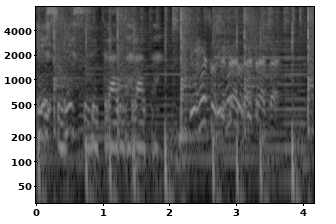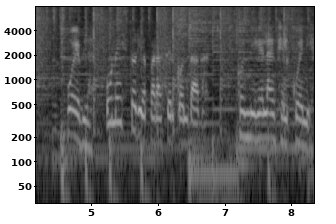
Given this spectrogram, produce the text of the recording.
eso, se trata. De eso, se, trata. Puebla, una historia para ser contada. Con Miguel Ángel Cuenya.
